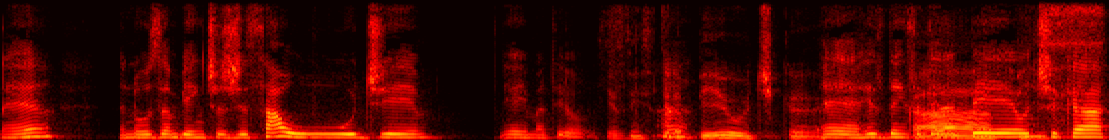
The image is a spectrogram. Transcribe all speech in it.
né, nos ambientes de saúde. E aí, Matheus? Residência ah. terapêutica. É, residência CAPES, terapêutica.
